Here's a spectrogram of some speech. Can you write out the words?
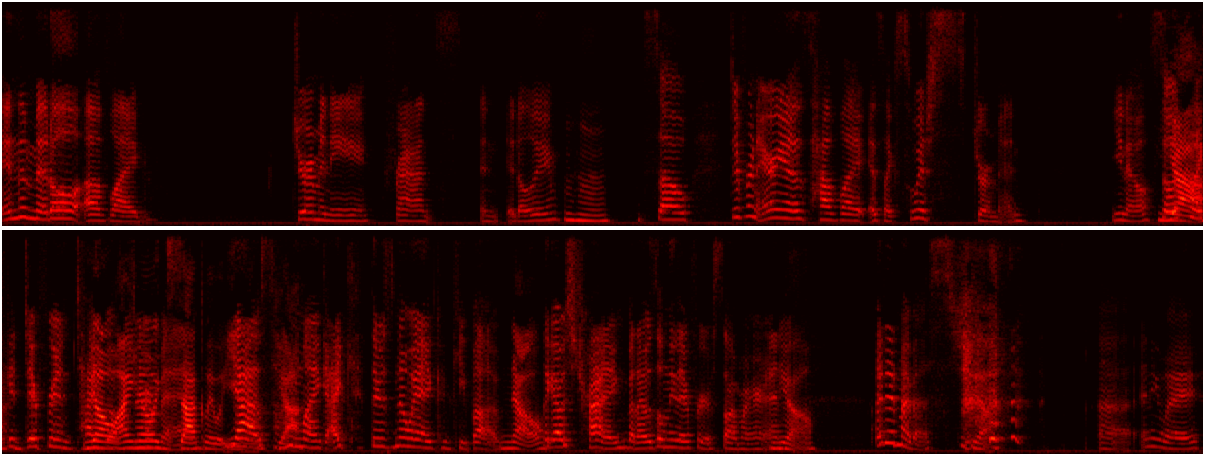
in the middle of, like, Germany, France, and Italy. Mm-hmm. So different areas have like it's like Swiss German, you know. So Yeah. it's like a different type. Of No, I know exactly what you yeah, mean. So Yeah. I'm like, I c- there's no way I could keep up. No. Like I was trying, but I was only there for a summer, and yeah. I did my best. Yeah. uh, anyway,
